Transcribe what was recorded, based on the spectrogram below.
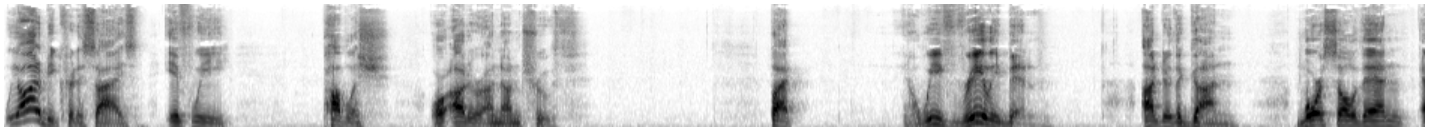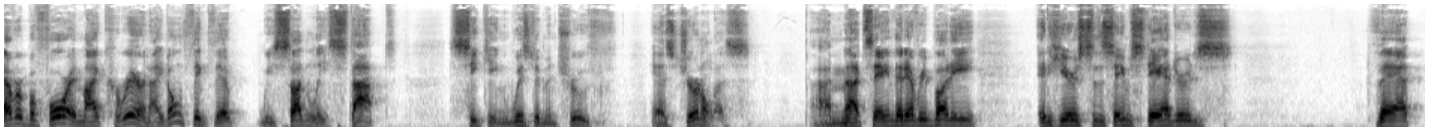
We ought to be criticized if we publish or utter an untruth. But, you know, we've really been under the gun more so than ever before in my career. And I don't think that we suddenly stopped seeking wisdom and truth as journalists. I'm not saying that everybody adheres to the same standards that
